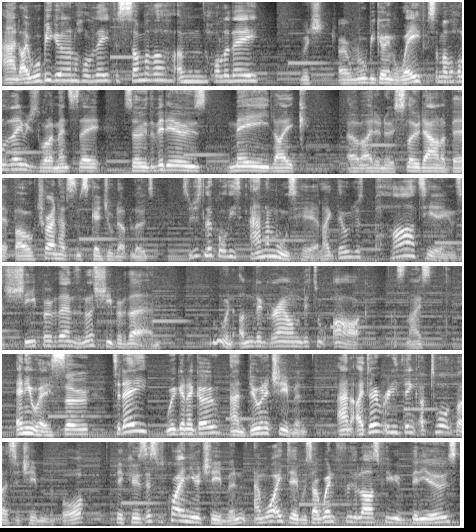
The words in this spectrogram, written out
And I will be going on holiday for some of the um, holiday, which I will be going away for some of the holiday, which is what I meant to say. So the videos may, like, um, I don't know, slow down a bit, but I'll try and have some scheduled uploads. So just look at all these animals here, like they were just partying. There's a sheep over there, and there's another sheep over there. Ooh, an underground little ark. That's nice. Anyway, so today we're going to go and do an achievement. And I don't really think I've talked about this achievement before, because this was quite a new achievement. And what I did was I went through the last few videos,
